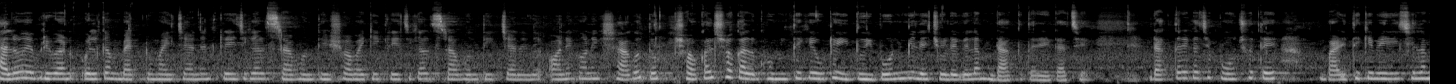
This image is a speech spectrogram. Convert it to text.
Hello everyone, welcome back to my channel crazical Shrabanti. সবাইকে ক্রেজিক্যাল শ্রাবন্তীর চ্যানেলে অনেক অনেক স্বাগত। সকাল সকাল ঘুম থেকে উঠেই দুই বোন মিলে চলে গেলাম ডাক্তারের কাছে। ডাক্তারের কাছে পৌঁছতে বাড়ি থেকে বেরিয়েছিলাম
